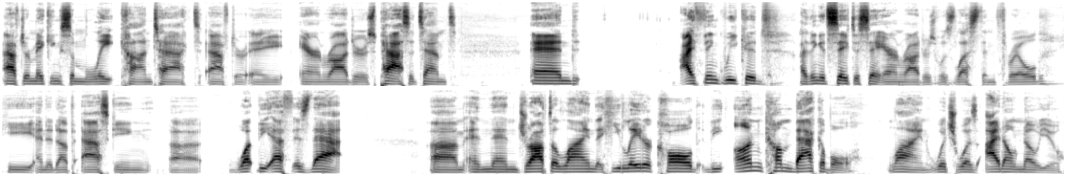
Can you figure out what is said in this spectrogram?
after making some late contact after a Aaron Rodgers pass attempt. And I think we could I think it's safe to say Aaron Rodgers was less than thrilled. He ended up asking uh, what the F is that? um, and then dropped a line that he later called the uncomebackable line, which was "I don't know you."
